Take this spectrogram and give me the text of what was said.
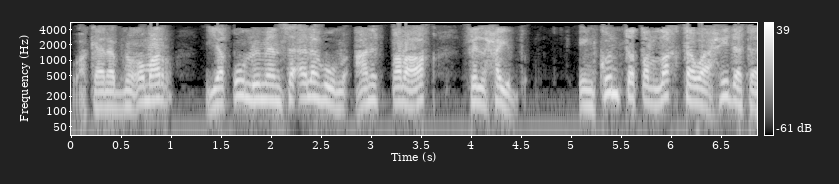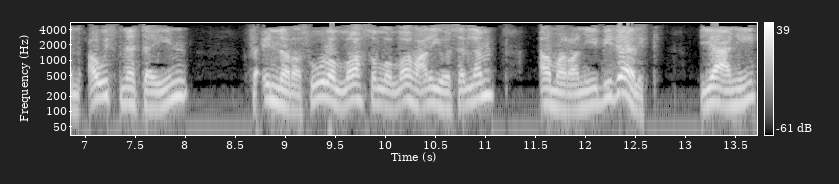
وكان ابن عمر يقول لمن سأله عن الطلاق في الحيض إن كنت طلقت واحدة أو اثنتين فإن رسول الله صلى الله عليه وسلم أمرني بذلك يعني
